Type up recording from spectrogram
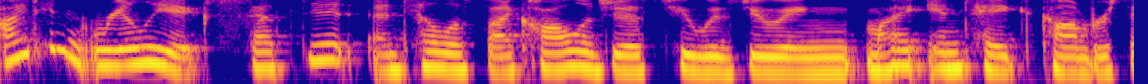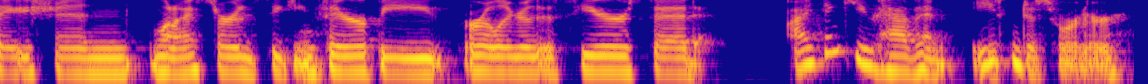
I didn't really accept it until a psychologist who was doing my intake conversation when I started seeking therapy earlier this year said, I think you have an eating disorder.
